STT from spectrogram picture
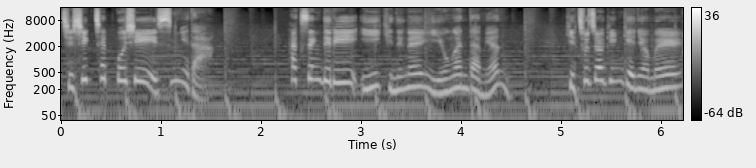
지식 챗봇이 있습니다. 학생들이 이 기능을 이용한다면 기초적인 개념을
